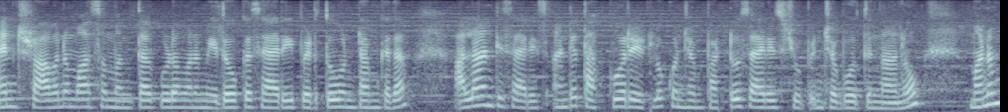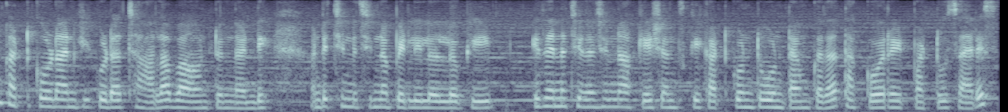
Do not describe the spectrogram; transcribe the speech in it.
అండ్ శ్రావణ మాసం అంతా కూడా మనం ఏదో ఒక శారీ పెడుతూ ఉంటాం కదా. అలాంటి శారీస్ అంటే తక్కువ రేట్లో కొంచెం పట్టు శారీస్ చూపించబోతున్నాను. మనం కట్టుకోవడానికి కూడా చాలా బాగుంటుందండి. అంటే చిన్న చిన్న పెళ్ళిళ్ళలోకి ఏదైనా చిన్న చిన్న అకేషన్స్కి కట్టుకుంటూ ఉంటాం కదా తక్కువ రేట్ పట్టు శారీస్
